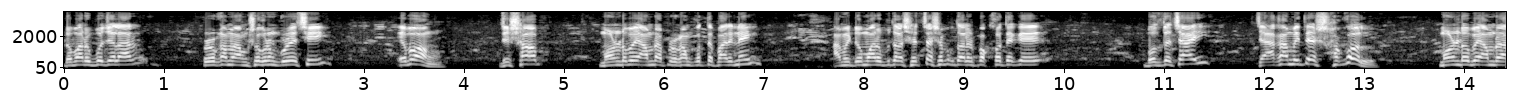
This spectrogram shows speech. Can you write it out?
ডোমার উপজেলার প্রোগ্রামে অংশগ্রহণ করেছি এবং যেসব মণ্ডপে আমরা প্রোগ্রাম করতে পারি নাই, আমি ডোমার উপজেলা স্বেচ্ছাসেবক দলের পক্ষ থেকে বলতে চাই যে আগামীতে সকল মণ্ডপে আমরা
